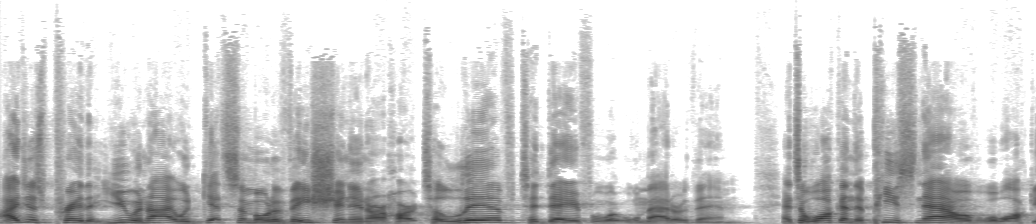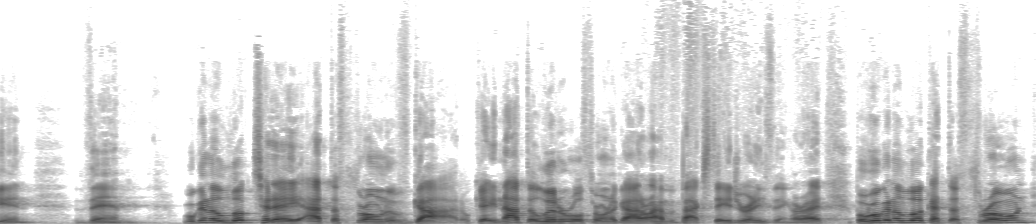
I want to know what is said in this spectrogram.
I just pray that you and I would get some motivation in our heart to live today for what will matter then, and to walk in the peace now of what will walk in then. We're going to look today at the throne of God, okay? Not the literal throne of God. I don't have it backstage or anything, all right? But we're going to look at the throne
